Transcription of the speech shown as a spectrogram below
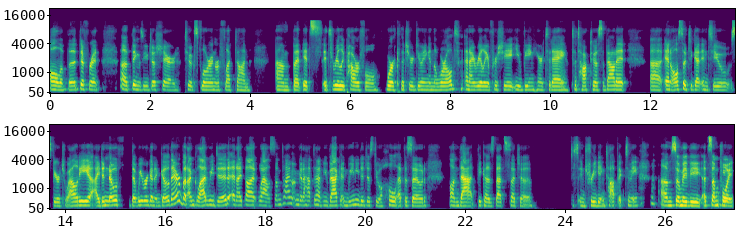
all of the different uh, things you just shared to explore and reflect on. Um, but it's it's really powerful work that you're doing in the world, and I really appreciate you being here today to talk to us about it uh, and also to get into spirituality. I didn't know if, that we were going to go there, but I'm glad we did. And I thought, wow, sometime I'm going to have to have you back, and we need to just do a whole episode on that because that's such a just intriguing topic to me. Um, so maybe at some point,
